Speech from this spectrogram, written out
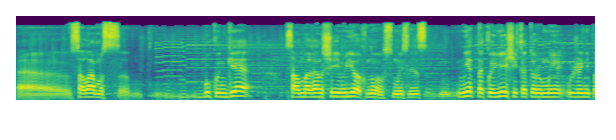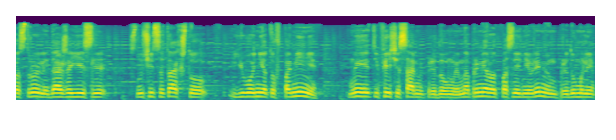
саламыз бұл күнге салмаған шиім жоқ ну в смысле нет такой вещи которую мы уже не построили даже если случится так что его нету в помине мы эти печи сами придумываем например вот в последнее время мы придумали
